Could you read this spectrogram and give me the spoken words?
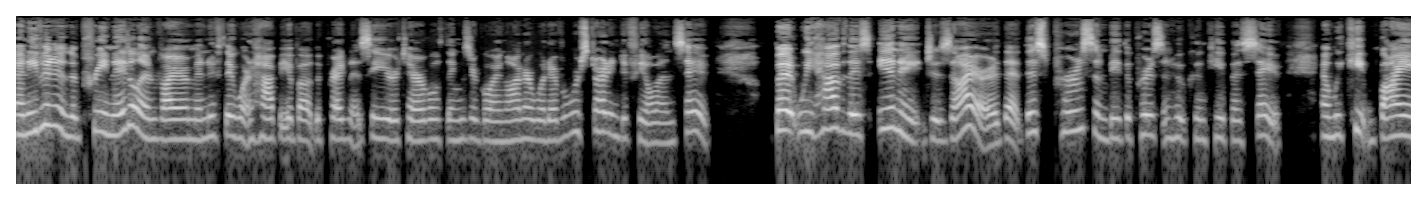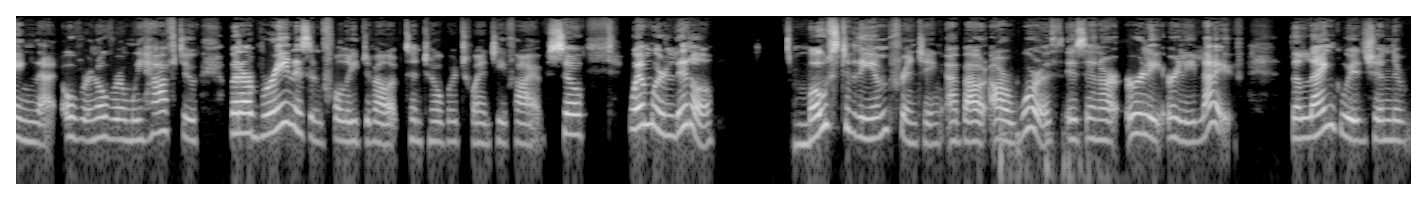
And even in the prenatal environment, if they weren't happy about the pregnancy or terrible things are going on or whatever, we're starting to feel unsafe. But we have this innate desire that this person be the person who can keep us safe. And we keep buying that over and over, and we have to. But our brain isn't fully developed until we're 25. So when we're little, most of the imprinting about our worth is in our early, early life. The language and the,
